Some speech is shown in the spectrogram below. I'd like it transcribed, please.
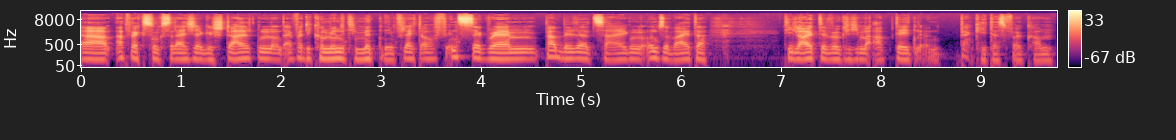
äh, abwechslungsreicher gestalten und einfach die Community mitnehmen. Vielleicht auch auf Instagram ein paar Bilder zeigen und so weiter. Die Leute wirklich immer updaten und dann geht das vollkommen.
